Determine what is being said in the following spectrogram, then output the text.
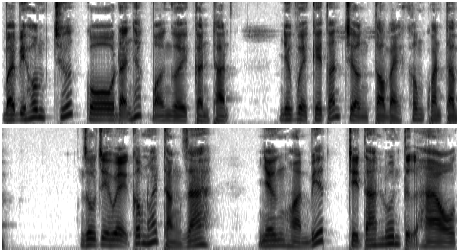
Bởi vì hôm trước cô đã nhắc mọi người cẩn thận, nhưng vị kế toán trưởng tỏ vẻ không quan tâm. Dù chị Huệ không nói thẳng ra, nhưng Hoàn biết chị ta luôn tự hào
